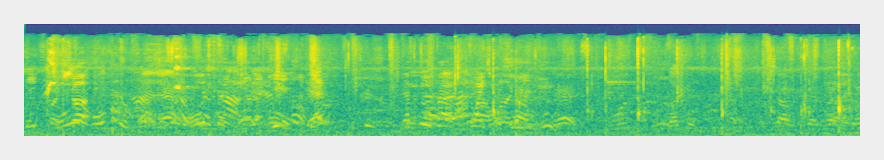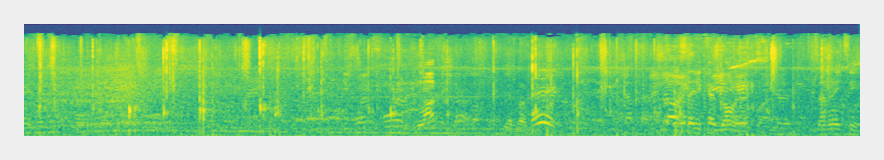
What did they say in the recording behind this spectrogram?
That's how you kept going. Seven eighteen.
